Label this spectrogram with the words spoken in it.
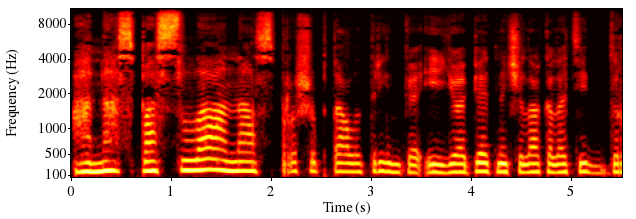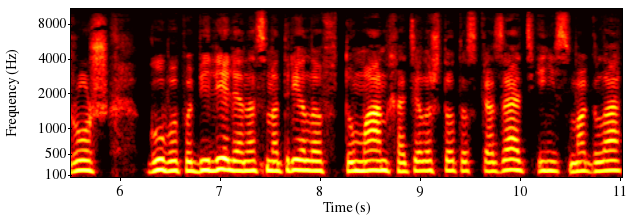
«Она спасла нас!» — прошептала Тринка, и ее опять начала колотить дрожь. Губы побелели, она смотрела в туман, хотела что-то сказать и не смогла,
